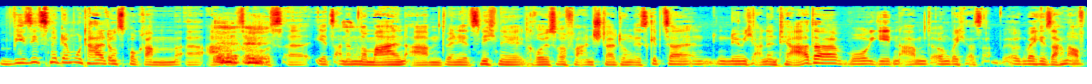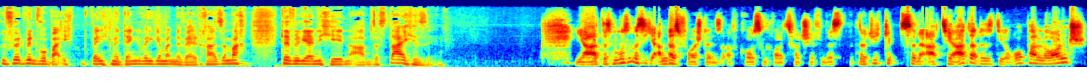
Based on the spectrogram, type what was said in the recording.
Wie sieht's mit dem Unterhaltungsprogramm äh, abends aus? Äh, jetzt an einem normalen Abend, wenn jetzt nicht eine größere Veranstaltung ist. Gibt's da nämlich an ein Theater, wo jeden Abend irgendwelche, irgendwelche Sachen aufgeführt werden? Wobei ich, wenn ich mir denke, wenn jemand eine Weltreise macht, der will ja nicht jeden Abend das Gleiche sehen. Ja, das muss man sich anders vorstellen auf großen Kreuzfahrtschiffen. Das, natürlich gibt es eine Art Theater, das ist die Europa Lounge.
